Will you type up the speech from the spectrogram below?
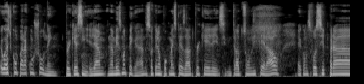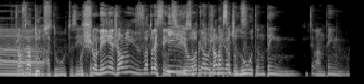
Eu gosto de comparar com o Shounen. Porque, assim, ele é na mesma pegada, só que ele é um pouco mais pesado, porque ele, em tradução literal, é como se fosse pra. Jovens adultos. Adultos, isso. O shonen é jovens adolescentes e o Isso, outro porque é tem bastante adultos. luta, não tem, sei lá, não tem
